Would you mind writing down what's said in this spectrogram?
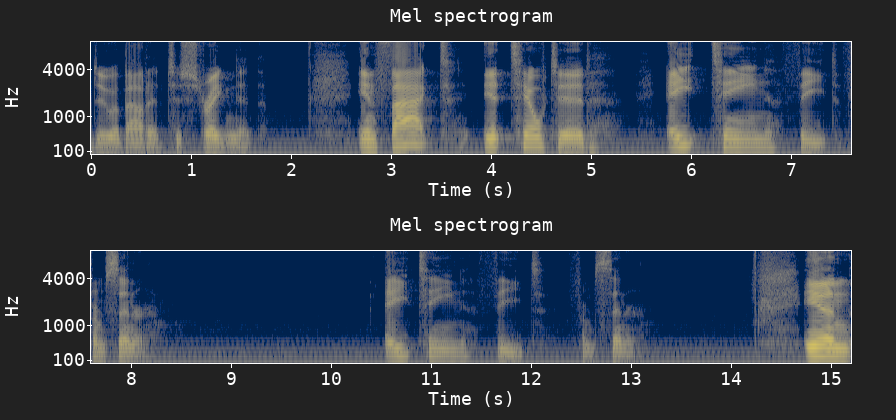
do about it to straighten it. In fact, it tilted 18 feet from center. 18 feet from center. In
